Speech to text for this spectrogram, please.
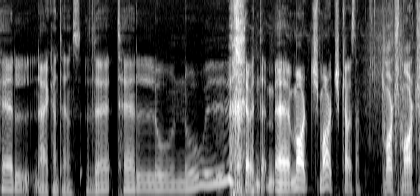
Tel... Nej, jag kan inte ens. The Telono... Jag vet inte. Eh, March March kallas den. March March,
